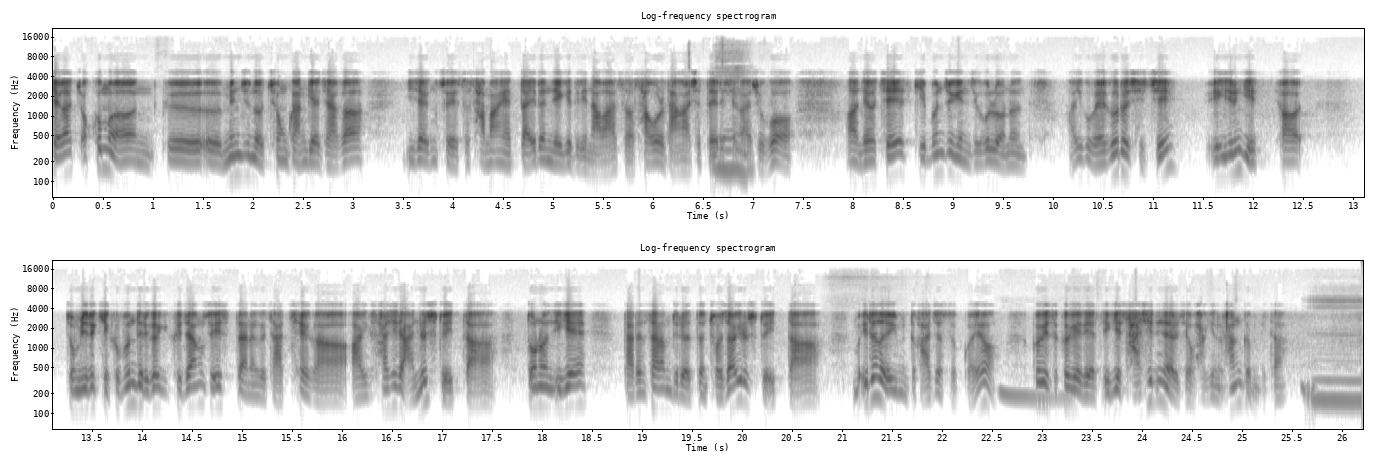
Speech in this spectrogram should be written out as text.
제가 조금은 그 민주노총 관계자가 이 장소에서 사망했다 이런 얘기들이 나와서 사고를 당하셨다 이러셔가지고 예. 아 내가 제 기본적인 그걸로는 아 이거 왜 그러시지 이런 게 아, 좀 이렇게 그분들이 거기 그 장소에 있었다는 것 자체가 아 이게 사실이 아닐 수도 있다 또는 이게 다른 사람들의 어떤 조작일 수도 있다 뭐 이런 의문도 가졌었고요. 음. 거기서 거기에 대해서 이게 사실이냐를 제가 확인을 한 겁니다. 음.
